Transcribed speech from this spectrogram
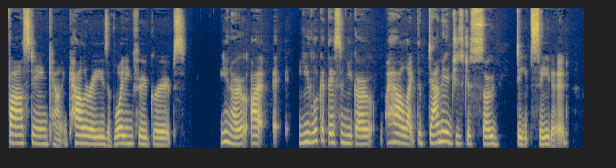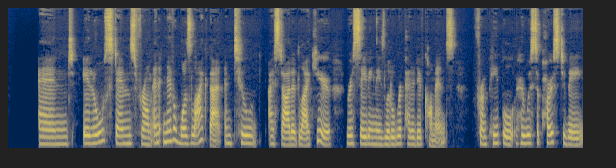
fasting, counting calories, avoiding food groups. You know, I you look at this and you go, wow, like the damage is just so deep seated. And it all stems from, and it never was like that until I started, like you, receiving these little repetitive comments from people who were supposed to be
